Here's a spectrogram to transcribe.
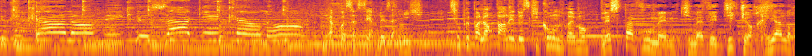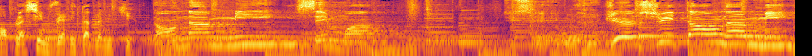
You can count on me cause I can count on you. À quoi ça sert les amis Si on peut pas leur parler de ce qui compte vraiment? N'est-ce pas vous-même qui m'avez dit que rien ne remplaçait une véritable amitié? Ton ami, c'est moi. Tu sais, je suis ton ami.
